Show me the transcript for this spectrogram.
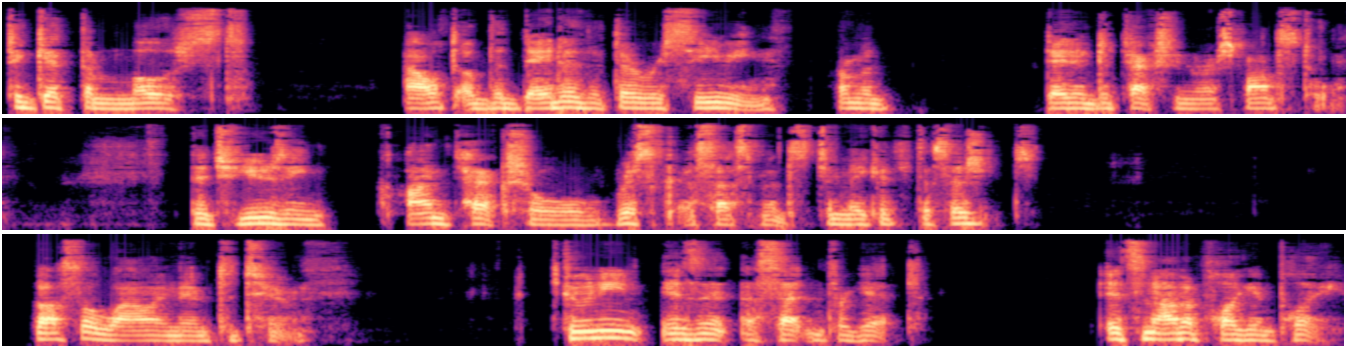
to get the most out of the data that they're receiving from a data detection and response tool that's using contextual risk assessments to make its decisions, thus allowing them to tune. Tuning isn't a set and forget. It's not a plug and play.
